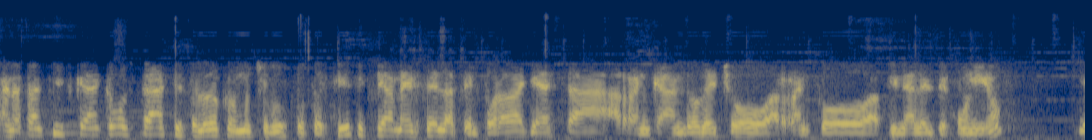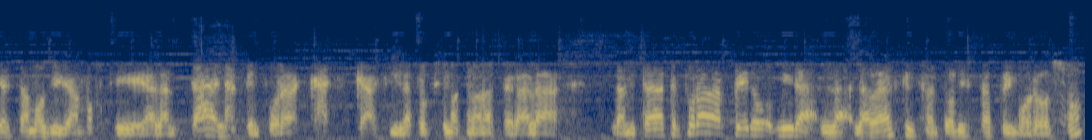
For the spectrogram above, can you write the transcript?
Ana Francisca, ¿cómo estás? Te saludo con mucho gusto. Pues sí, efectivamente, la temporada ya está arrancando. De hecho, arrancó a finales de junio. Ya estamos, digamos que a la mitad de la temporada, casi, casi. La próxima semana será la, la mitad de la temporada. Pero mira, la, la verdad es que el santuario está primoroso.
